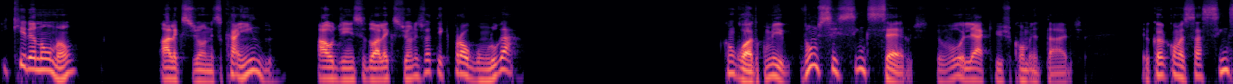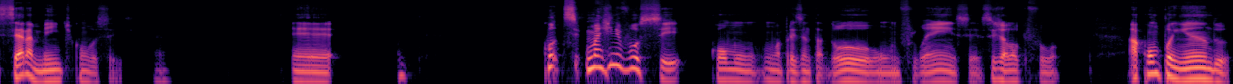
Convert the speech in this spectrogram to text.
e querendo ou não, Alex Jones caindo, a audiência do Alex Jones vai ter que ir para algum lugar. Concorda comigo? Vamos ser sinceros. Eu vou olhar aqui os comentários. Eu quero conversar sinceramente com vocês. Né? É... Imagine você, como um apresentador, um influencer, seja lá o que for, acompanhando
